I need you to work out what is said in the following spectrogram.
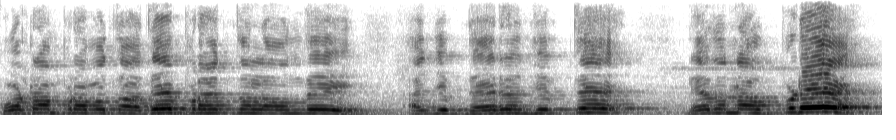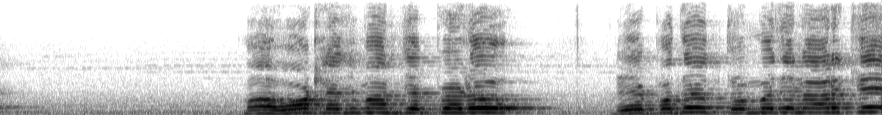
కూటమి ప్రభుత్వం అదే ప్రయత్నంలో ఉంది అని చెప్పి ధైర్యం చెప్తే లేదన్నా ఇప్పుడే మా హోటల్ యజమాని చెప్పాడు రేపొద్దు తొమ్మిదిన్నరకి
